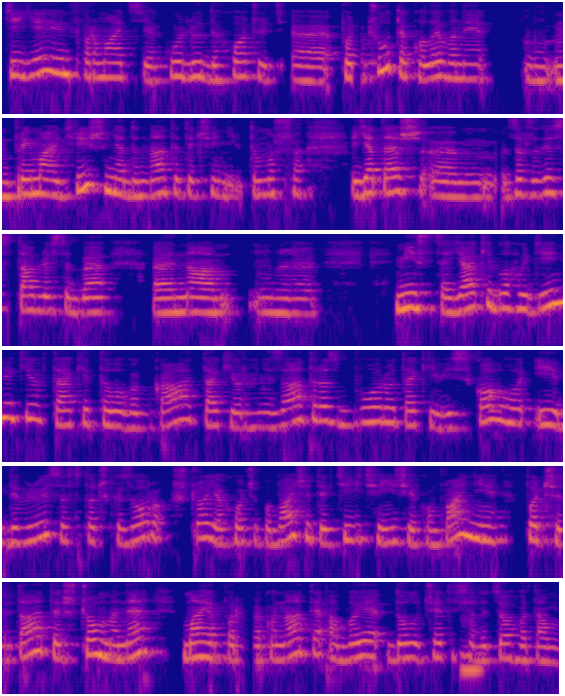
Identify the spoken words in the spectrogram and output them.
тією інформацією, яку люди хочуть е, почути, коли вони приймають рішення донатити чи ні. Тому що я теж ем, завжди ставлю себе е, на місце як і благодійників, так і тиловика, так і організатора збору, так і військового. І дивлюся з точки зору, що я хочу побачити в тій чи іншій компанії, почитати, що мене має переконати, аби долучитися mm. до цього там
